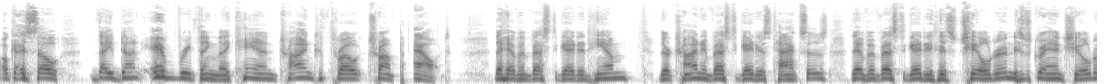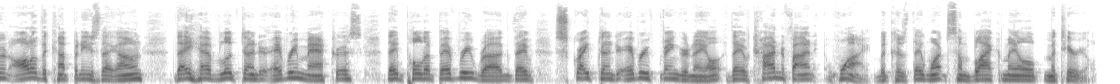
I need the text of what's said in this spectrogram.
Okay, so they've done everything they can trying to throw Trump out. They have investigated him. They're trying to investigate his taxes. They've investigated his children, his grandchildren, all of the companies they own. They have looked under every mattress. They pulled up every rug. They've scraped under every fingernail. They have tried to find why? Because they want some blackmail material.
